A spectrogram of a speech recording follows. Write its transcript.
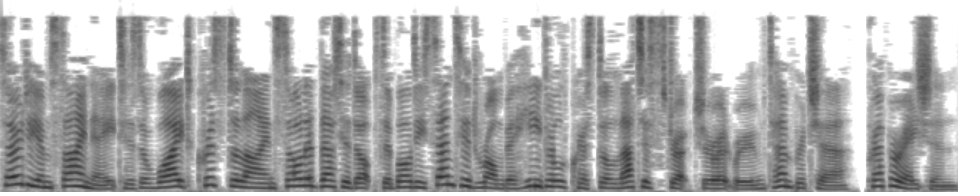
Sodium cyanate is a white crystalline solid that adopts a body-centered rhombohedral crystal lattice structure at room temperature. Preparation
